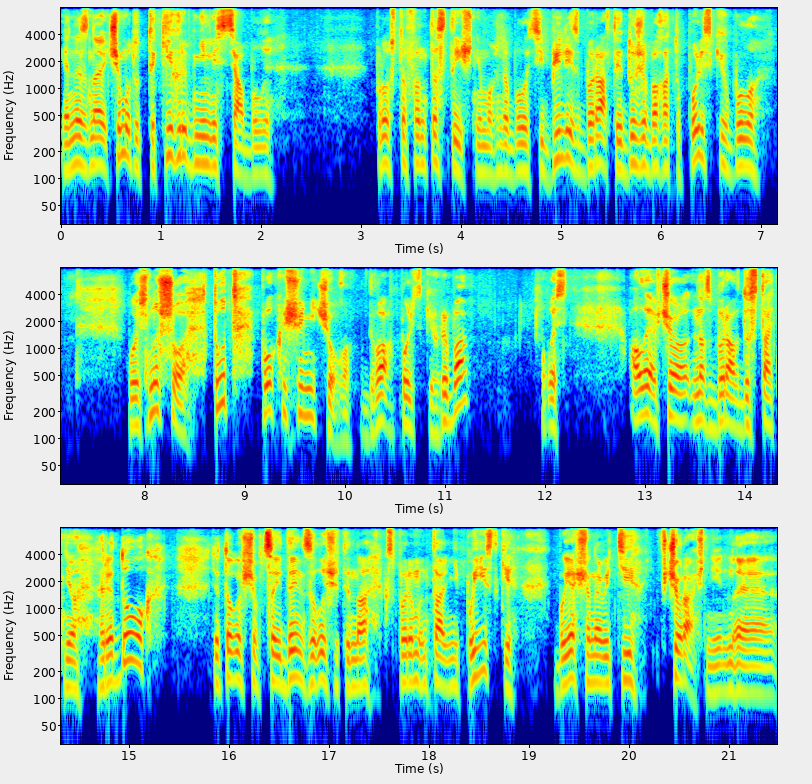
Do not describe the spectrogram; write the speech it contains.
Я не знаю, чому тут такі грибні місця були. Просто фантастичні. Можна було ці білі збирати, і дуже багато польських було. Ось, ну що, тут поки що нічого. Два польські гриба. Ось. Але я вчора назбирав достатньо рядовок для того, щоб цей день залишити на експериментальні поїздки, бо я ще навіть ті вчорашні не е,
